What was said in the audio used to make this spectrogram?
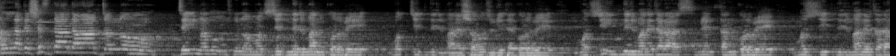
আল্লাহকে সেজদা দেওয়ার জন্য যেই মানুষগুলো মসজিদ নির্মাণ করবে মসজিদ নির্মাণে সহযোগিতা করবে। মসজিদ নির্মাণে যারা সিমেন্ট দান করবে, মসজিদ নির্মাণে যারা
